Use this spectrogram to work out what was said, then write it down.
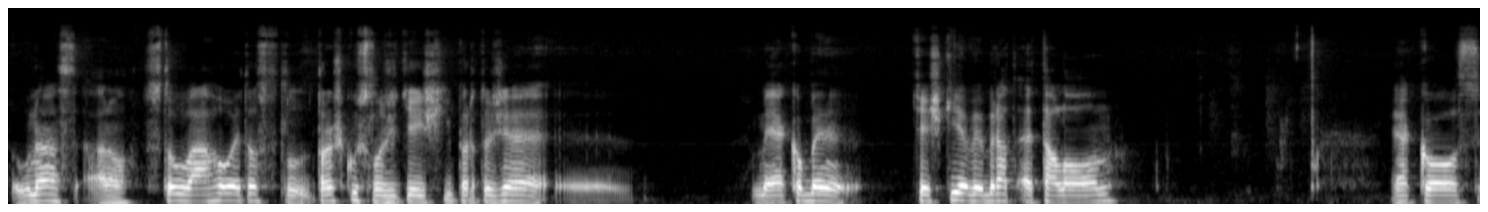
u nás, ano, s tou váhou je to sl- trošku složitější, protože eh, my jakoby těžký je vybrat etalon, jako s,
